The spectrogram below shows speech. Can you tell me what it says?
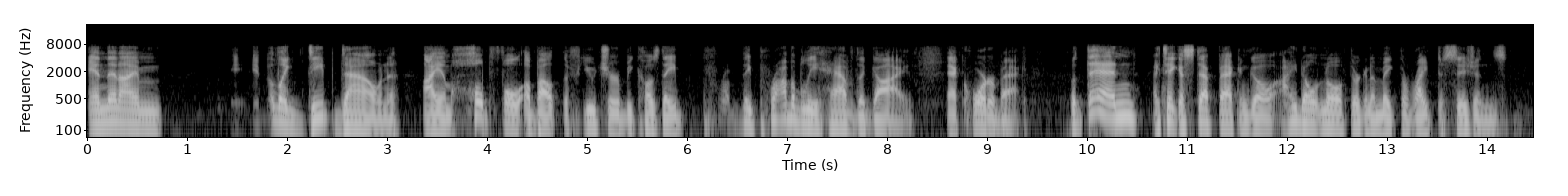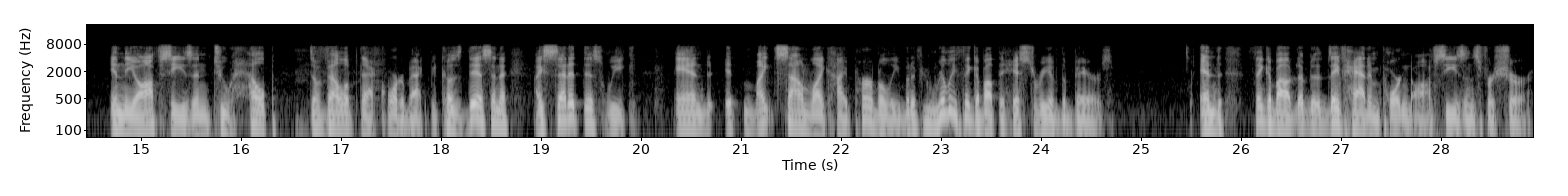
and then I'm like deep down, I am hopeful about the future because they they probably have the guy at quarterback. But then I take a step back and go, I don't know if they're going to make the right decisions in the offseason to help develop that quarterback because this and I said it this week and it might sound like hyperbole, but if you really think about the history of the Bears and think about they've had important off seasons for sure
